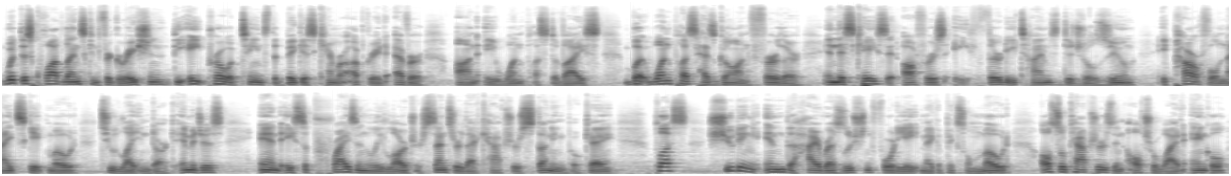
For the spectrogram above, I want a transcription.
With this quad lens configuration, the 8 Pro obtains the biggest camera upgrade ever on a OnePlus device, but OnePlus has gone further. In this case, it offers a 30 times digital zoom, a powerful nightscape mode to light and dark images, and a surprisingly larger sensor that captures stunning bokeh. Plus, shooting in the high resolution 48 megapixel mode also captures an ultra wide angle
